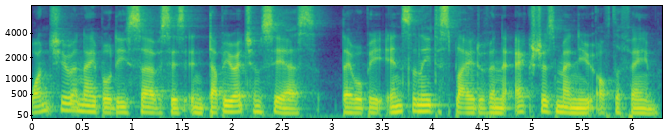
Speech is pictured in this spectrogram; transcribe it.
Once you enable these services in WHMCS, they will be instantly displayed within the Extras menu of the theme.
